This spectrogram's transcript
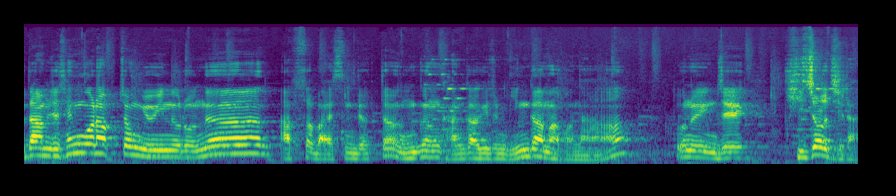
그 다음 이제 생물학적 요인으로는 앞서 말씀드렸던 은근 감각이 좀 민감하거나 또는 이제 기저질환,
